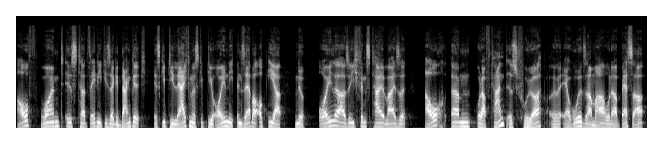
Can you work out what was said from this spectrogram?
aufräumt, ist tatsächlich dieser Gedanke, es gibt die Lerchen und es gibt die Eulen. Ich bin selber auch eher eine Eule. Also ich finde es teilweise auch ähm, oder fand es früher äh, erholsamer oder besser,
